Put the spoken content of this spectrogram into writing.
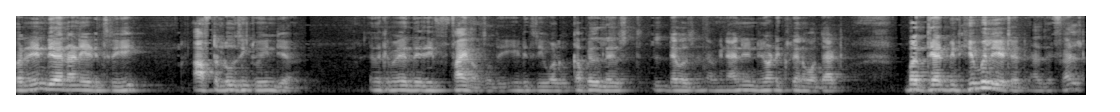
but in India in 1983, after losing to India in the, in the finals of the 83 World Cup, Kapil Dev, there was, I mean, I need not explain about that, but they had been humiliated as they felt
